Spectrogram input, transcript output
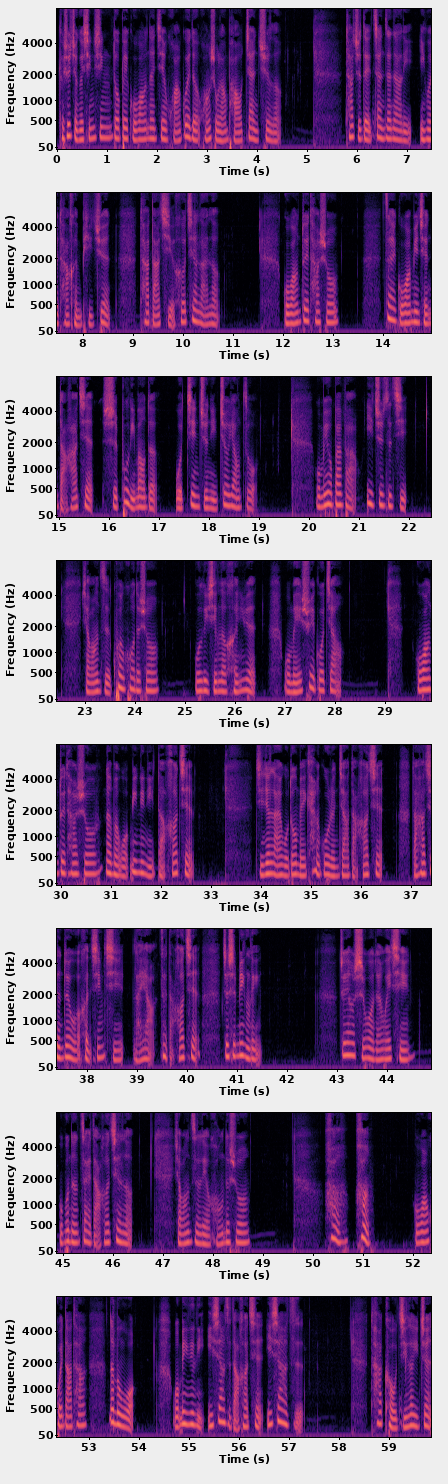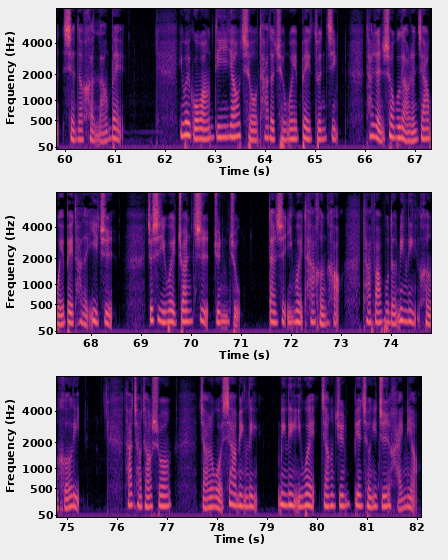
可是整个行星都被国王那件华贵的黄鼠狼袍占去了。他只得站在那里，因为他很疲倦。他打起呵欠来了。国王对他说：“在国王面前打哈欠是不礼貌的，我禁止你这样做。”我没有办法抑制自己。小王子困惑地说：“我旅行了很远，我没睡过觉。”国王对他说：“那么我命令你打哈欠。几年来我都没看过人家打哈欠，打哈欠对我很新奇。来呀，再打哈欠，这是命令。这样使我难为情，我不能再打哈欠了。”小王子脸红地说。哼哼，国王回答他：“那么我，我命令你一下子打哈欠，一下子。”他口急了一阵，显得很狼狈。因为国王第一要求他的权威被尊敬，他忍受不了人家违背他的意志。这是一位专制君主，但是因为他很好，他发布的命令很合理。他常常说：“假如我下命令。”命令一位将军变成一只海鸟。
